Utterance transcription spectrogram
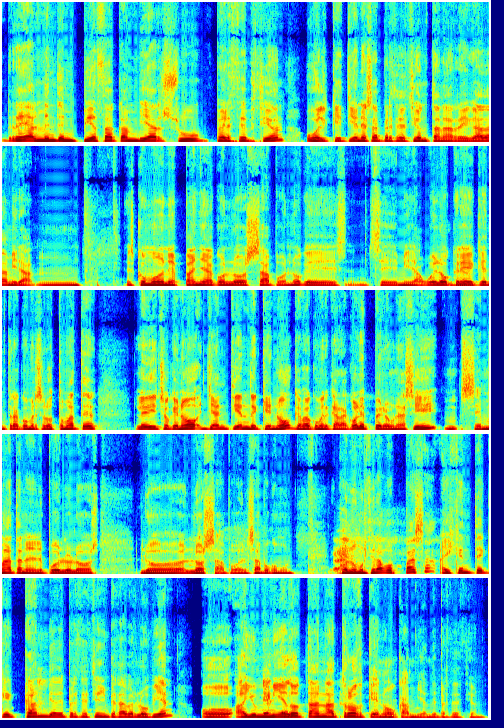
realmente empieza a cambiar su percepción o el que tiene esa percepción tan arraigada, mira, mm, es como en España con los sapos, ¿no? Que se, mi abuelo cree que entra a comerse los tomates, le he dicho que no, ya entiende que no, que va a comer caracoles, pero aún así mm, se matan en el pueblo los, los, sapos, el sapo común. ¿Con los murciélagos pasa? ¿Hay gente que cambia de percepción y empieza a verlos bien? ¿O hay un miedo tan atroz que no cambian de percepción?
